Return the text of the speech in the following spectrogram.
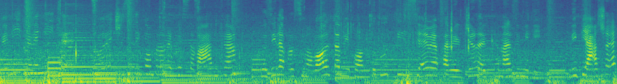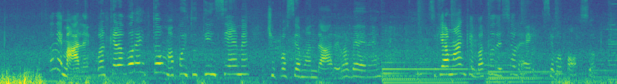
venite venite ho deciso di comprare questa barca così la prossima volta vi porto tutti insieme a fare il giro del canale du Midi vi piace? non è male qualche lavoretto ma poi tutti insieme ci possiamo andare va bene? Chiama anche Bateau del Soleil siamo a posto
